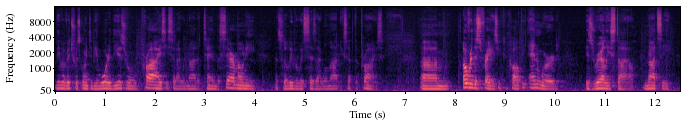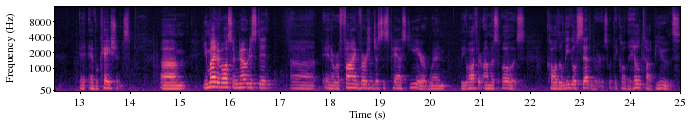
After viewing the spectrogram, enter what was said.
Leibowitz was going to be awarded the Israel Prize. He said, I would not attend the ceremony. And so Leibowitz says, I will not accept the prize. Um, over this phrase. You can call it the N word, Israeli style, Nazi evocations. Um, you might have also noticed it uh, in a refined version just this past year when the author Amos Oz called the legal settlers, what they call the hilltop youths,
